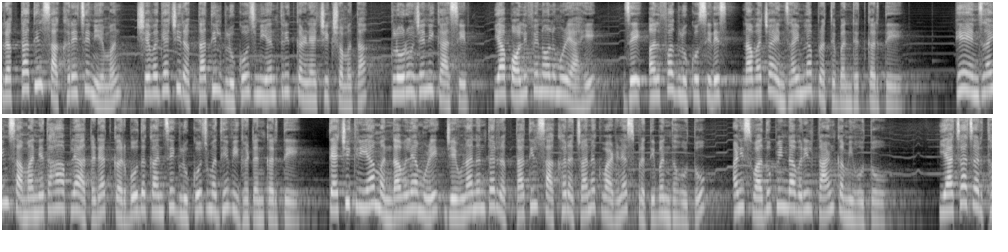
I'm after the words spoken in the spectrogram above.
रक्तातील साखरेचे नियमन शेवग्याची रक्तातील ग्लुकोज नियंत्रित करण्याची क्षमता क्लोरोजेनिक ॲसिड या पॉलिफेनॉलमुळे आहे जे अल्फा ग्लुकोसिडेस नावाच्या एन्झाईमला प्रतिबंधित करते. हे एन्झाईम सामान्यतः आपल्या आतड्यात कर्बोदकांचे ग्लुकोजमध्ये विघटन करते. त्याची क्रिया मंदावल्यामुळे जेवणानंतर रक्तातील साखर अचानक वाढण्यास प्रतिबंध होतो आणि स्वादुपिंडावरील ताण कमी होतो. याचाच अर्थ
